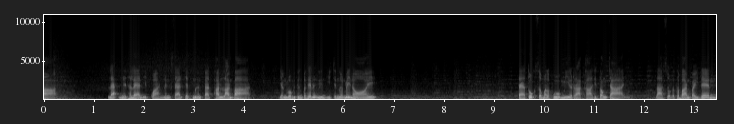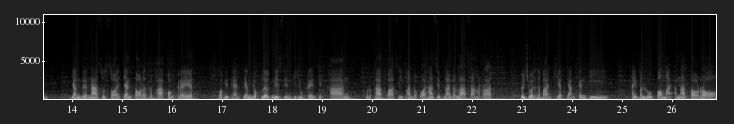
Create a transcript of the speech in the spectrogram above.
บาท และเนเธอร์แลนด์อีกกว่า 178,000 ล้านบาท ยังรวมไปถึงประเทศอื่นอีกจำนวนไม่น้อย แต่ทุกสมรภูมิมีราคาที่ต้องจ่าย ล่าสุดรัฐบาลไบเดนยังเดินหน้าสุดซอยแจ้งต่อรัฐสภาคองเกรส ว่ามีแผนเตรียมยกเลิกหนี้สินที่ยูเครนติดค้าง มูลค่ากว่า 4,650 ล้านดอลลาร์สหรัฐ เพื่อช่วยรัฐบาลเคียฟอย่างเต็มที่ให้บรรลุเป้าหมายอำนาจต่อรอง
